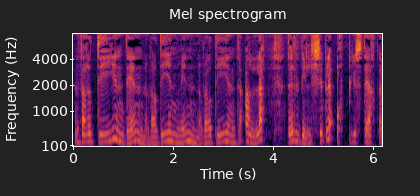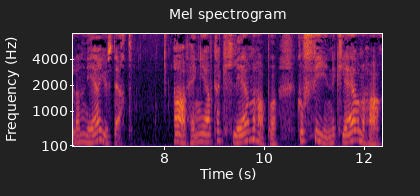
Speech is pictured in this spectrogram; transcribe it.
verdien din, verdien min og verdien til alle, den vil ikke bli oppjustert eller nedjustert. Avhengig av hva klær vi har på, hvor fine klær vi har.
